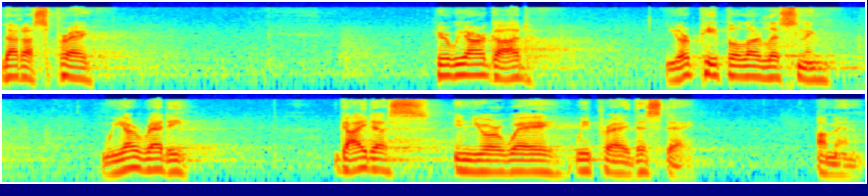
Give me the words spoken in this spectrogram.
Let us pray. Here we are, God. Your people are listening. We are ready. Guide us in your way, we pray this day. Amen.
